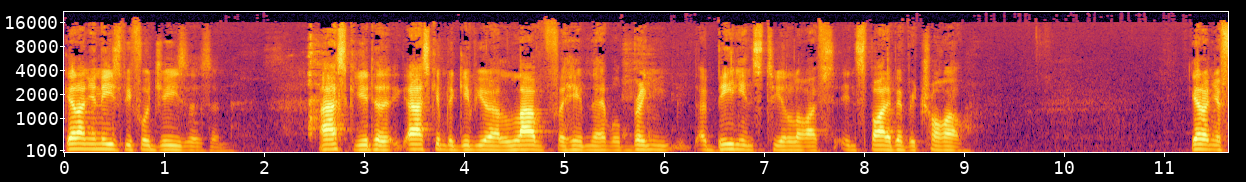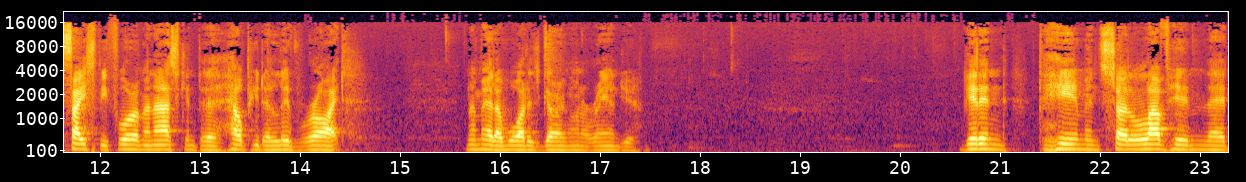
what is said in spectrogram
Get on your knees before Jesus and ask, you to, ask Him to give you a love for Him that will bring obedience to your life in spite of every trial. Get on your face before Him and ask Him to help you to live right, no matter what is going on around you. Get into Him and so love Him that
